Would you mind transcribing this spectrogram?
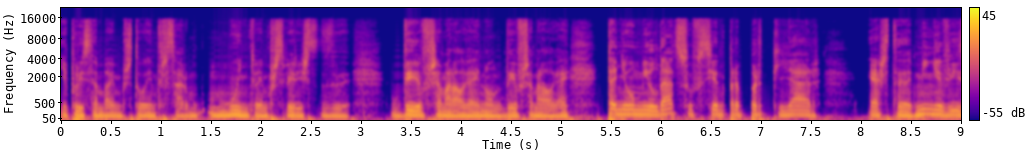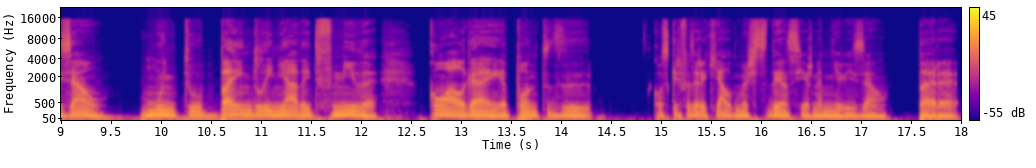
e por isso também me estou a interessar muito em perceber isto de devo chamar alguém, não devo chamar alguém. Tenho humildade suficiente para partilhar esta minha visão muito bem delineada e definida com alguém a ponto de conseguir fazer aqui algumas cedências na minha visão para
